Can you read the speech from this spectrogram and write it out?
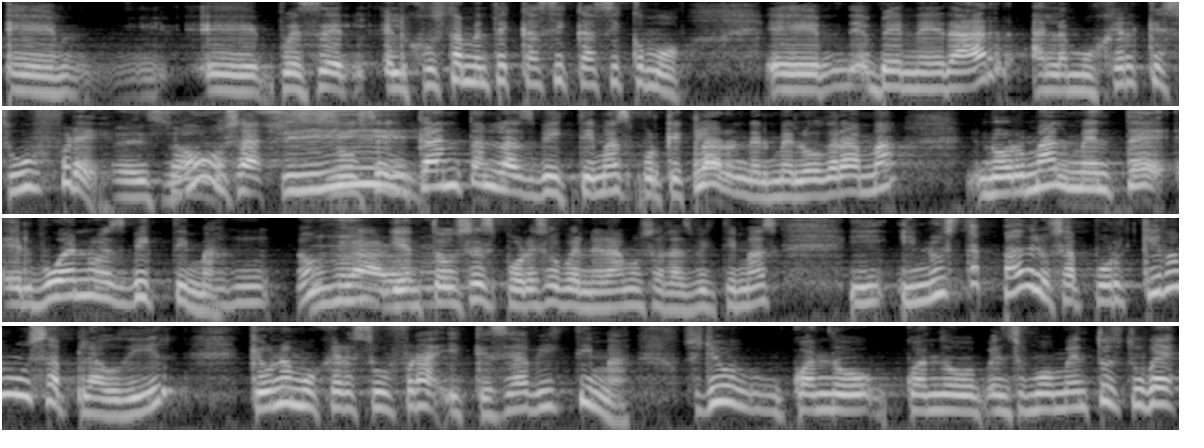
eh, eh, pues el, el justamente casi, casi como eh, venerar a la mujer que sufre. Eso. ¿no? O sea, Sí. nos encantan las víctimas, porque claro, en el melodrama normalmente el bueno es víctima, ¿no? Y entonces por eso veneramos a las víctimas. Y, y no está padre, o sea, ¿por qué vamos a aplaudir que una mujer sufra y que sea víctima? O sea, yo cuando, cuando en su momento estuve,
